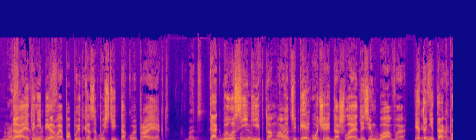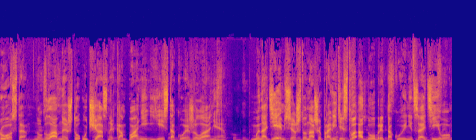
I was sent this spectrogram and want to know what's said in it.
Да, это не первая попытка запустить такой проект. Так было с Египтом, а вот теперь очередь дошла и до Зимбабве. Это не так просто, но главное, что у частных компаний есть такое желание. Мы надеемся, что наше правительство одобрит такую инициативу.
